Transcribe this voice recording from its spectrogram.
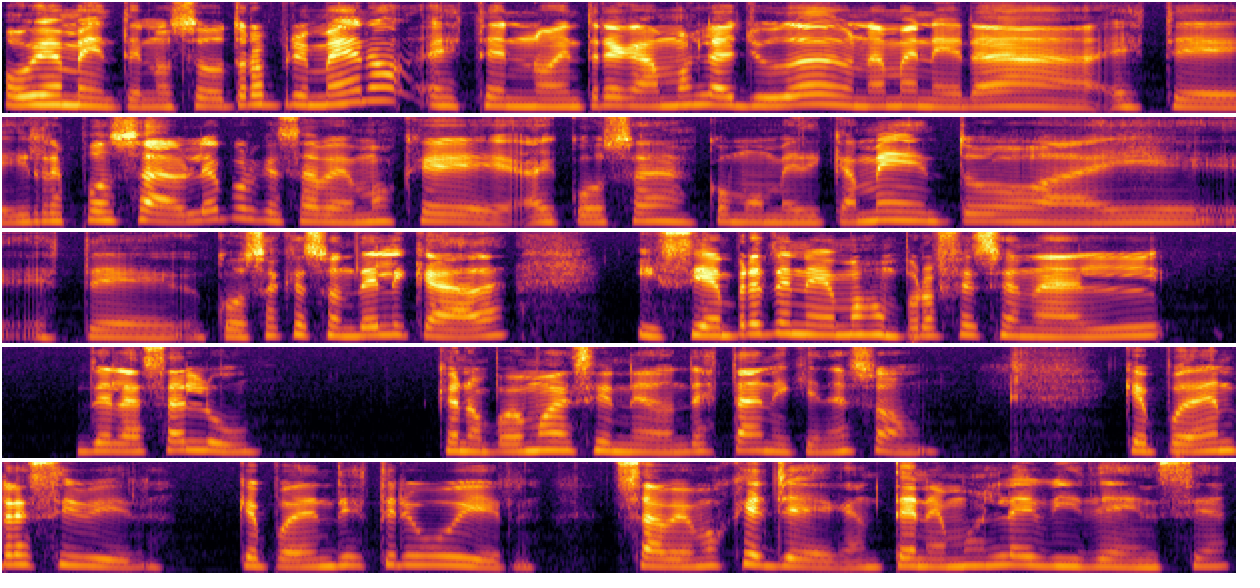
Obviamente, nosotros primero este, no entregamos la ayuda de una manera este, irresponsable porque sabemos que hay cosas como medicamentos, hay este, cosas que son delicadas y siempre tenemos un profesional de la salud que no podemos decir ni dónde están ni quiénes son, que pueden recibir, que pueden distribuir, sabemos que llegan, tenemos la evidencia.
